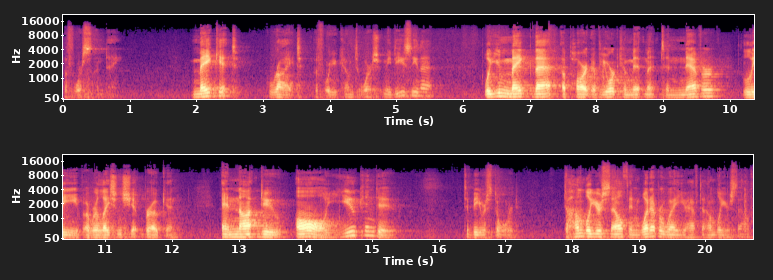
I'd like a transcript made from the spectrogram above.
before Sunday. Make it right before you come to worship me. Do you see that? Will you make that a part of your commitment to never leave a relationship broken and not do all you can do to be restored? To humble yourself in whatever way you have to humble yourself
